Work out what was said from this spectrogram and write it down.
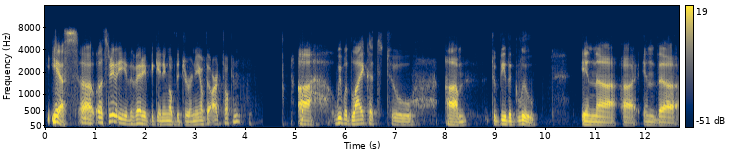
Yes, uh, well, it's really the very beginning of the journey of the art token. Uh, we would like it to um, to be the glue in uh, uh in the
